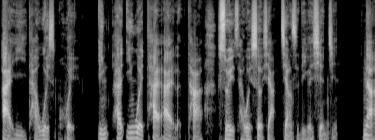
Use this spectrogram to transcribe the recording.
爱意，他为什么会因他因为太爱了他，所以才会设下这样子的一个陷阱。那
